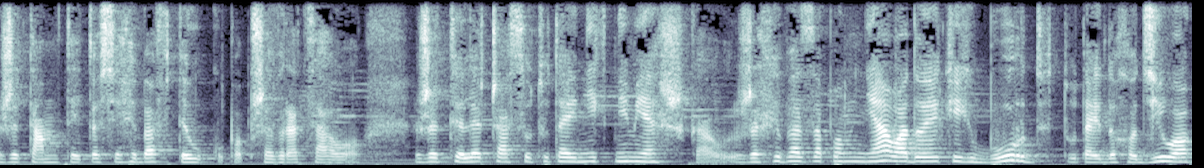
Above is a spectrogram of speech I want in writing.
że tamtej to się chyba w tyłku poprzewracało, że tyle czasu tutaj nikt nie mieszkał, że chyba zapomniała do jakich burd tutaj dochodziło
